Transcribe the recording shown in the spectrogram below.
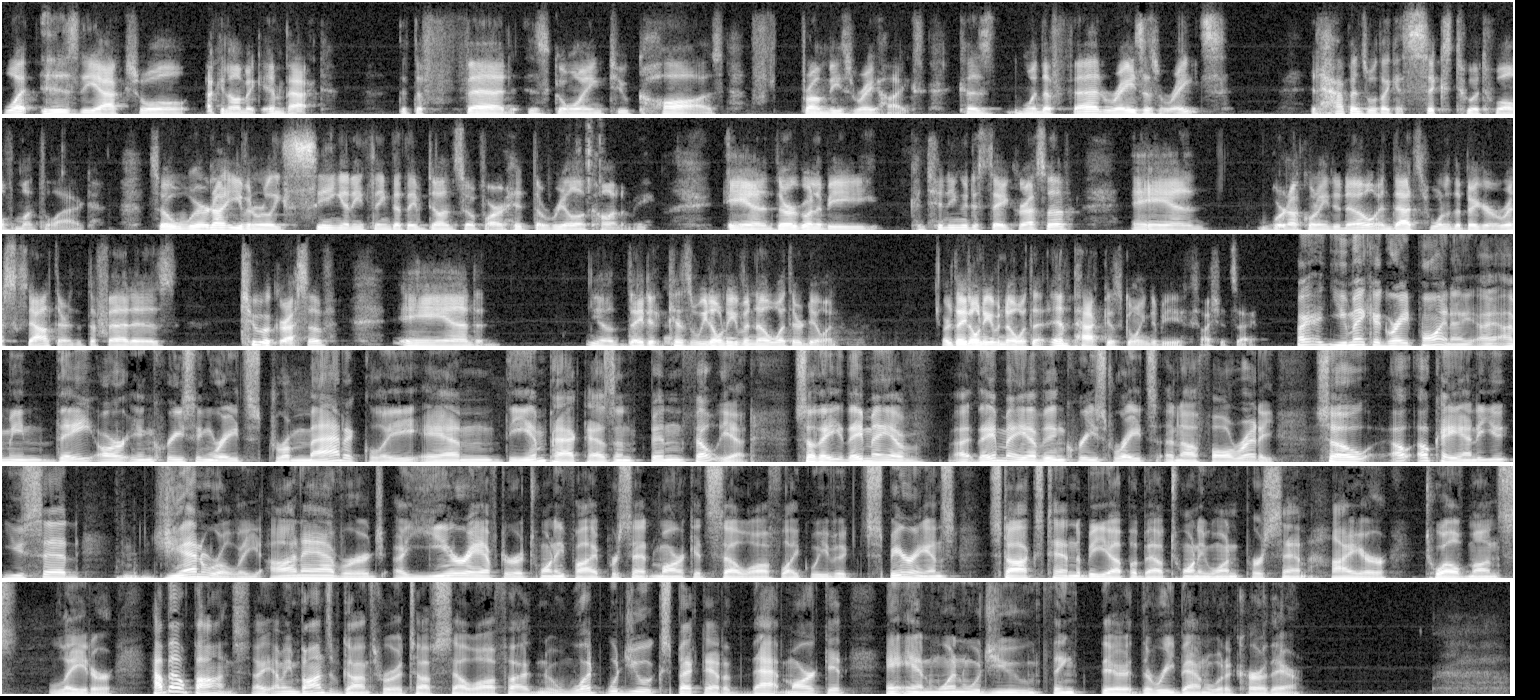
what is the actual economic impact that the Fed is going to cause from these rate hikes? Because when the Fed raises rates, it happens with like a six to a 12 month lag. So we're not even really seeing anything that they've done so far hit the real economy. And they're going to be continuing to stay aggressive and we're not going to know. And that's one of the bigger risks out there that the Fed is too aggressive and you know they did because we don't even know what they're doing or they don't even know what the impact is going to be i should say you make a great point. I, I, mean, they are increasing rates dramatically, and the impact hasn't been felt yet. So they, they may have uh, they may have increased rates enough already. So okay, Andy, you, you said generally, on average, a year after a 25% market sell off like we've experienced, stocks tend to be up about 21% higher 12 months later. How about bonds? I, I mean, bonds have gone through a tough sell off. Uh, what would you expect out of that market, and when would you think the, the rebound would occur there?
